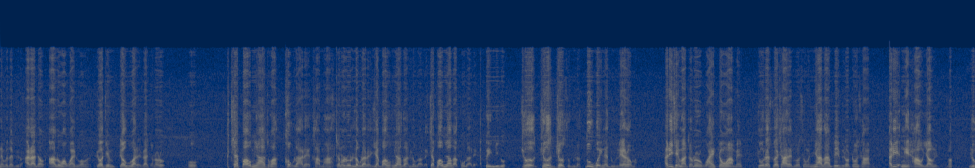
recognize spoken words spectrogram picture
နဲ့ပတ်သက်ပြီးတော့အဲ့ဒါကြောင့်အားလုံးကဝိုင်းထိုးရမှာပြောချင်ပြောဘူးပါတယ်ဗျာကျွန်တော်တို့ဟို အချက်ပေါင်းများစွာခုတ်လာတဲ့အခါမှာကျွန်တော်တို့လှုပ်လာတဲ့ရက်ပေါင်းများစွာလှုပ်လာတဲ့အချက်ပေါင်းများစွာခုတ်လာတဲ့အပင်ကြီးလို့ဂျွတ်ဂျွတ်ဂျွတ်ဆိုပြီးတော့သူ့ဝိတ်နဲ့သူလဲတော့မှာအဲ့ဒီအချိန်မှာကျွန်တော်တို့ဝိုင်းတွန်းရမယ်ကျိုးနဲ့ဆွဲချတယ်လို့ဆိုမှညာတန်ပေးပြီးတော့တွန်းချရတယ်အဲ့ဒီအနေထားကိုရောက်နေပြီနော်လူ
